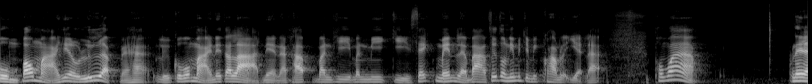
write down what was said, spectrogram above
กลุ่มเป้าหมายที่เราเลือกนะฮะหรือกลุ่มเป้าหมายในตลาดเนี่ยนะครับบางทีมันมีกี่เซกเมนต์อะไรบ้าง ซึ่งตรงนี้มันจะมีความละเอียดแล้ว เพราะว่าในห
